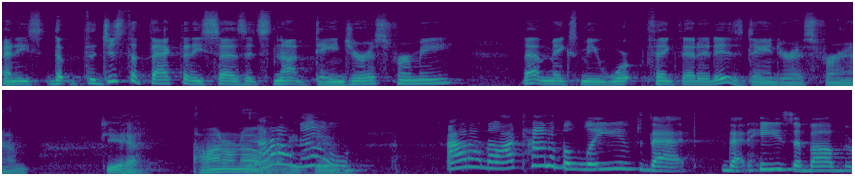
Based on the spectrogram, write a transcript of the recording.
and he's the, the, just the fact that he says it's not dangerous for me. That makes me wor- think that it is dangerous for him. Yeah. I don't know. I don't know. too. I don't know. I kind of believed that that he's above the,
